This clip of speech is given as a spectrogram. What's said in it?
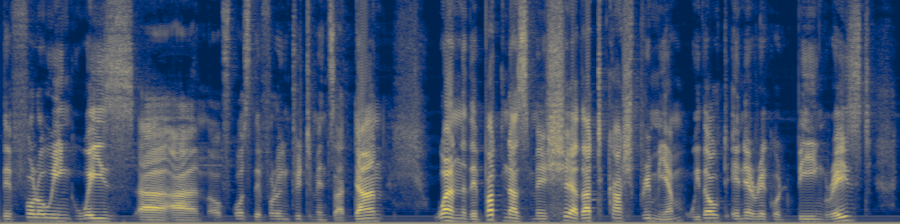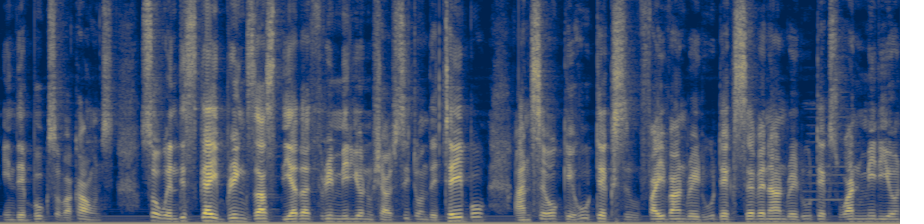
the following ways uh, um, of course the following treatments are done one the partners may share that cash premium without any record being raised in the books of accounts. So when this guy brings us the other 3 million, we shall sit on the table and say, okay, who takes 500, who takes 700, who takes 1 million?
